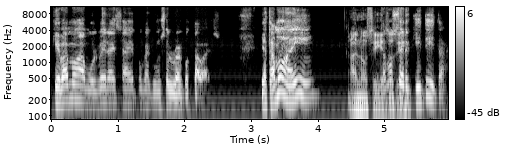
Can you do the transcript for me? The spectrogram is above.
que vamos a volver a esa época que un celular costaba eso. Ya estamos ahí. Ah, no, sí, estamos eso sí. cerquitita.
